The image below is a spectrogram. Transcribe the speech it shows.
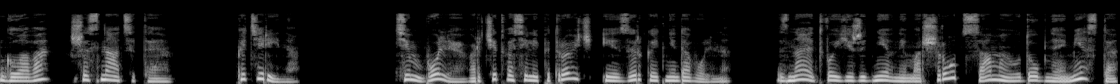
Глава шестнадцатая. Катерина. Тем более, ворчит Василий Петрович и зыркает недовольно. Зная твой ежедневный маршрут, самое удобное место,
